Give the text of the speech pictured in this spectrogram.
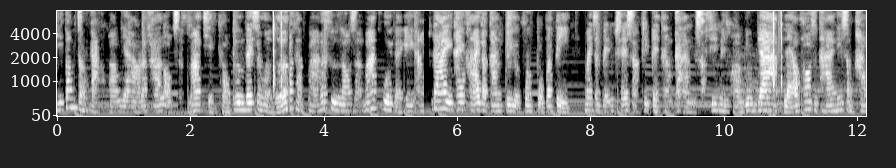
ที่ต้องจำกัดความยาวนะคะ เราสามารถเขียนพร้อมเพิ่มได้เสมอข้อถัดมาก็คือเราสามารถคุยกับ AI ได้คล้ายๆ กับการคุยกับคนปกติ ไม่จำเป็นใช้ศัพท์ที่เป็นทางการหรือศัพท์ที่มีความยุ่งยาก แล้วข้อสุดท้ายนี้สำคัญ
